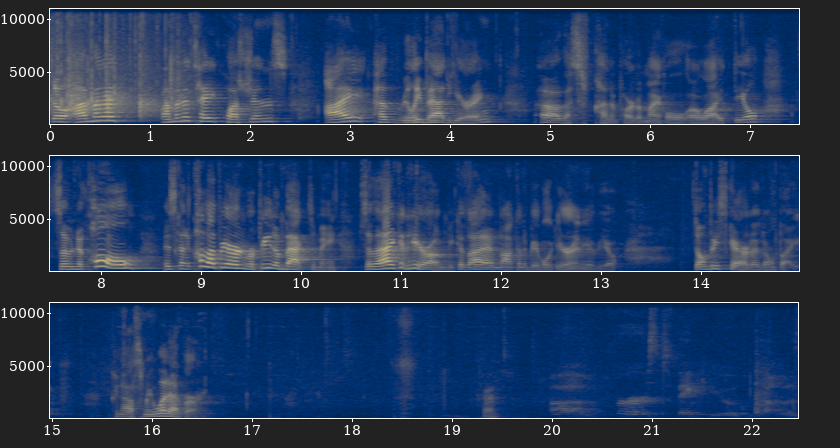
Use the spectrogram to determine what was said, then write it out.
So I'm gonna I'm gonna take questions. I have really bad hearing. Uh, that's kind of part of my whole OI deal. So Nicole is gonna come up here and repeat them back to me so that I can hear them because I am not gonna be able to hear any of you. Don't be scared. I don't bite. You can ask me whatever. Okay. Um, first, thank you. That was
